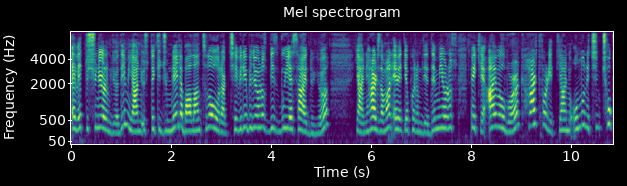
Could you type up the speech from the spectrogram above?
Evet düşünüyorum diyor değil mi? Yani üstteki cümleyle bağlantılı olarak çevirebiliyoruz. Biz bu yes I do'yu. Yani her zaman evet yaparım diye demiyoruz. Peki I will work hard for it. Yani onun için çok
